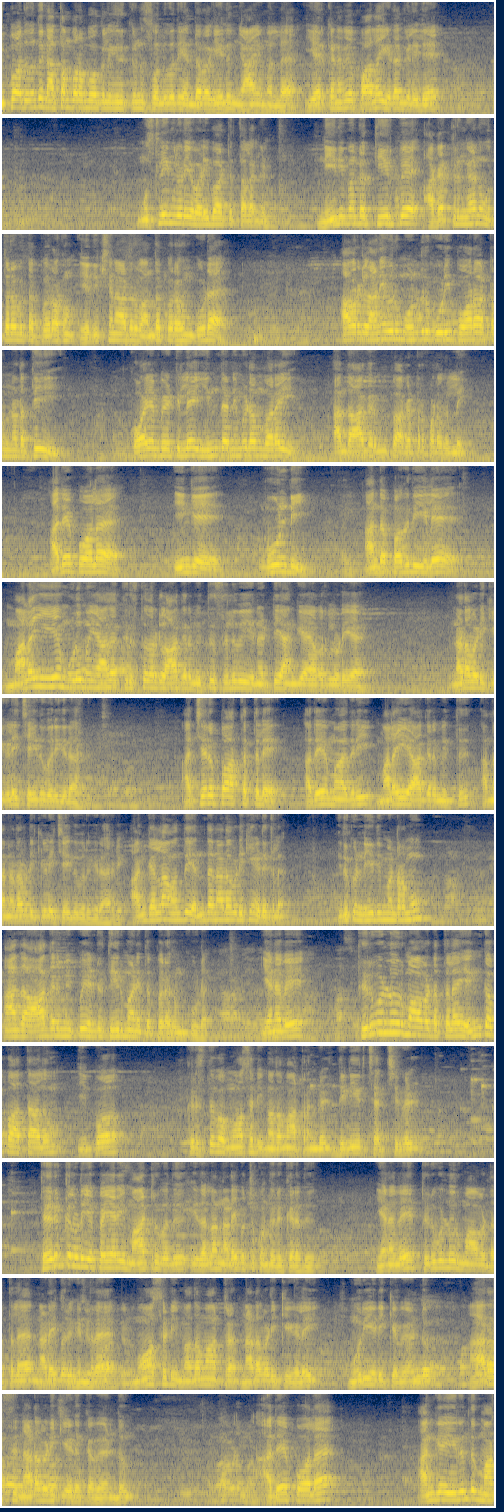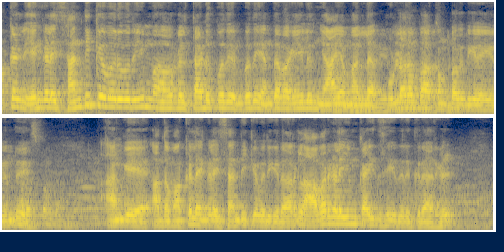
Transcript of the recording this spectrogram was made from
இப்போ அது வந்து நத்தம்புறம்போக்கில் இருக்குன்னு சொல்லுவது எந்த வகையிலும் நியாயம் அல்ல. ஏற்கனவே பல இடங்களிலே முஸ்லீம்களுடைய வழிபாட்டு தலங்கள் நீதிமன்ற தீர்ப்பே அகற்றுங்கன்னு உத்தரவிட்ட பிறகும் எவிக்ஷன் ஆர்டர் வந்த பிறகும் கூட அவர்கள் அனைவரும் ஒன்று கூடி போராட்டம் நடத்தி கோயம்பேட்டிலே இந்த நிமிடம் வரை அந்த ஆக்கிரமிப்பு அகற்றப்படவில்லை. அதே போல் இங்கே பூண்டி அந்த பகுதியிலே மலையையே முழுமையாக கிறிஸ்தவர்கள் ஆக்கிரமித்து சிலுவையை நட்டி அங்கே அவர்களுடைய நடவடிக்கைகளை செய்து வருகிறார்கள். அச்சிறுப்பாக்கத்திலே அதே மாதிரி மலையை ஆக்கிரமித்து அந்த நடவடிக்கைகளை செய்து வருகிறார்கள். அங்கெல்லாம் வந்து எந்த நடவடிக்கையும் எடுக்கலை. இதுக்கும் நீதிமன்றமும் அந்த ஆக்கிரமிப்பு என்று தீர்மானித்த பிறகும் கூட. எனவே திருவள்ளூர் மாவட்டத்தில் எங்கே பார்த்தாலும் இப்போ கிறிஸ்துவ மோசடி மதமாற்றங்கள் திடீர் சர்ச்சுகள் தெருக்களுடைய பெயரை மாற்றுவது இதெல்லாம் நடைபெற்று கொண்டிருக்கிறது. எனவே திருவள்ளூர் மாவட்டத்தில் நடைபெறுகின்ற மோசடி மதமாற்ற நடவடிக்கைகளை முறியடிக்க வேண்டும் அரசு நடவடிக்கை எடுக்க வேண்டும். அதே போல அங்கே இருந்து மக்கள் எங்களை சந்திக்க வருவதையும் அவர்கள் தடுப்பது என்பது எந்த வகையிலும் நியாயம் அல்ல. புள்ளரம்பாக்கம் பகுதியில் இருந்து அங்கே அந்த மக்கள் எங்களை சந்திக்க வருகிறார்கள். அவர்களையும் கைது செய்திருக்கிறார்கள்.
